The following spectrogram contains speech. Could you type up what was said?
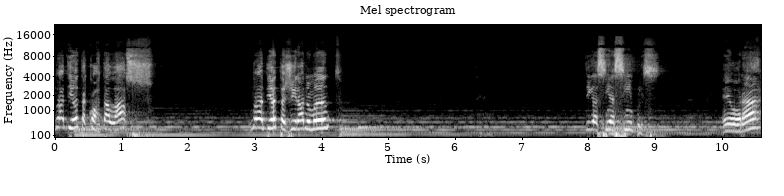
Não adianta cortar laço, não adianta girar no manto. Diga assim: é simples, é orar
